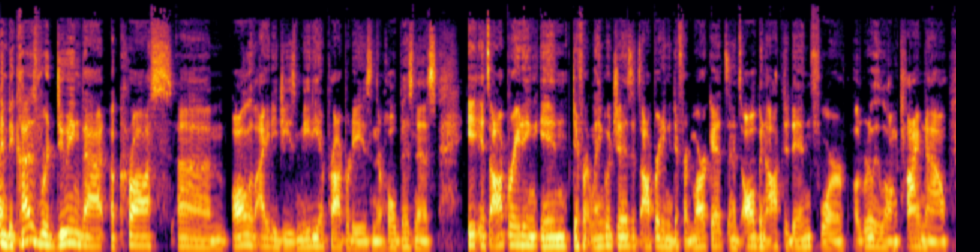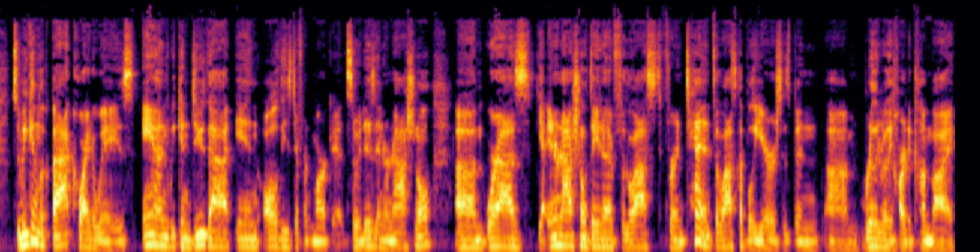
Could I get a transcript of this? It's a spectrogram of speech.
And because we're doing that across um, all of IDG's media properties and their whole business, it, it's operating in different languages, it's operating in different markets, and it's all been opted in for a really long time now. So we can look back quite a ways, and we can do that in all these different markets. So it is international. Um, whereas, yeah, international data for the last for intent for the last couple of years has been um, really, really hard to come by.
